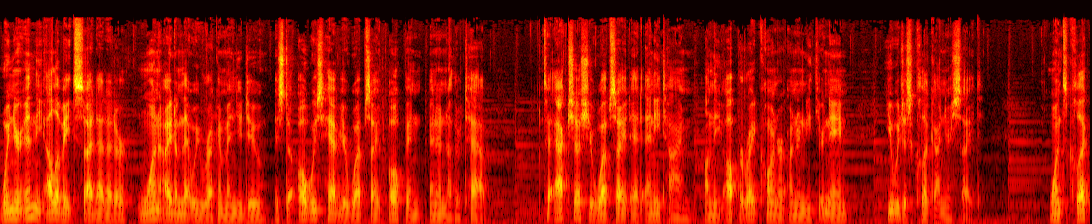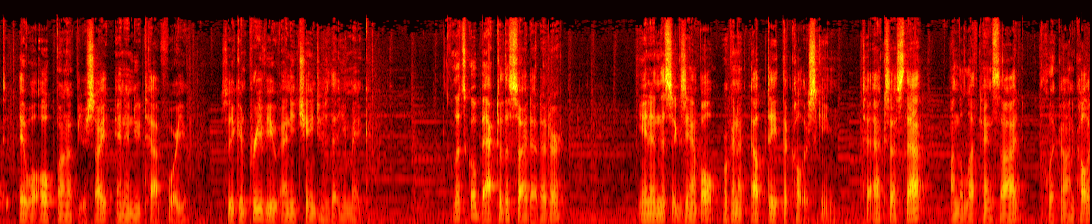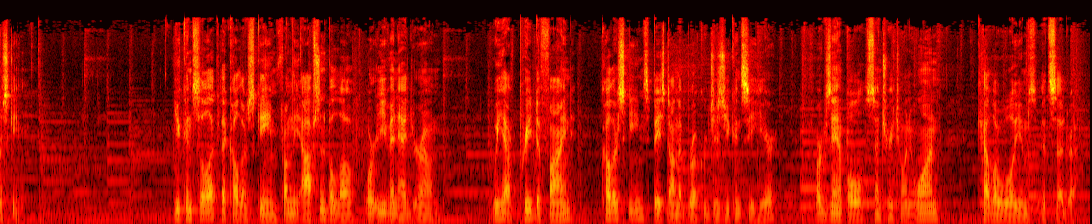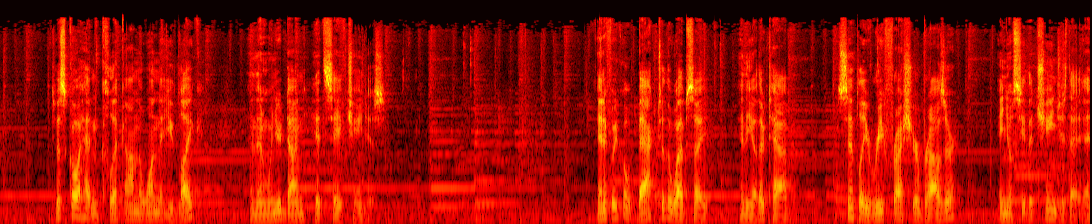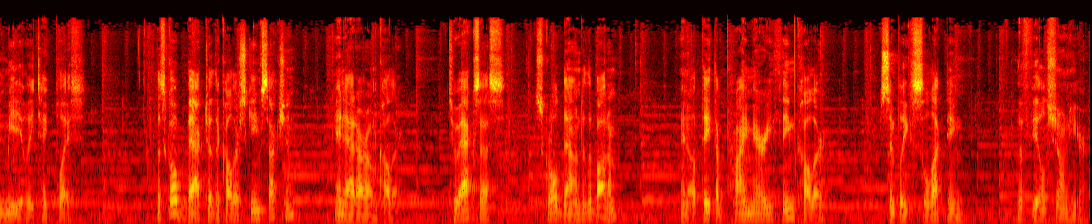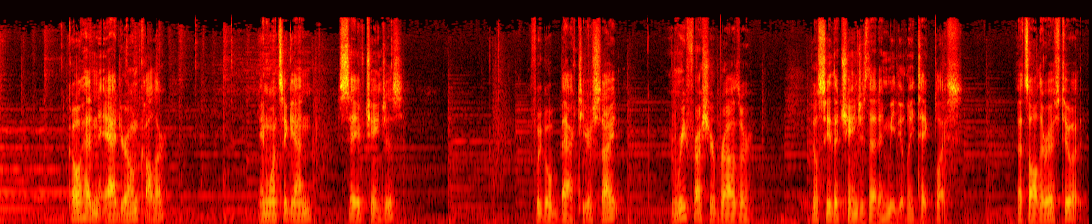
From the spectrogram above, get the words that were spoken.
When you're in the Elevate site editor, one item that we recommend you do is to always have your website open in another tab. To access your website at any time, on the upper right corner underneath your name, you would just click on your site. Once clicked, it will open up your site in a new tab for you, so you can preview any changes that you make. Let's go back to the site editor, and in this example, we're going to update the color scheme. To access that, on the left-hand side, click on Color Scheme. You can select a color scheme from the options below or even add your own. We have predefined color schemes based on the brokerages you can see here. For example, Century 21, Keller Williams, etc. Just go ahead and click on the one that you'd like, and then when you're done, hit Save Changes. And if we go back to the website in the other tab, simply refresh your browser and you'll see the changes that immediately take place. Let's go back to the color scheme section and add our own color. To access, scroll down to the bottom and update the primary theme color, simply selecting the field shown here. Go ahead and add your own color, and once again, save changes. If we go back to your site and refresh your browser, you'll see the changes that immediately take place. That's all there is to it.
